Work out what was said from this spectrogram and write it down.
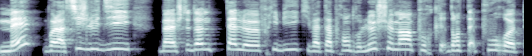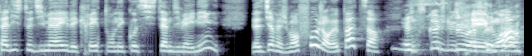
Mais voilà, si je lui dis, bah, je te donne tel euh, freebie qui va t'apprendre le chemin pour dans ta, pour euh, ta liste d'emails et créer ton écosystème d'emailing, il va se dire mais je m'en fous, j'en veux pas de ça. Donc ce que je lui ferai moi,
